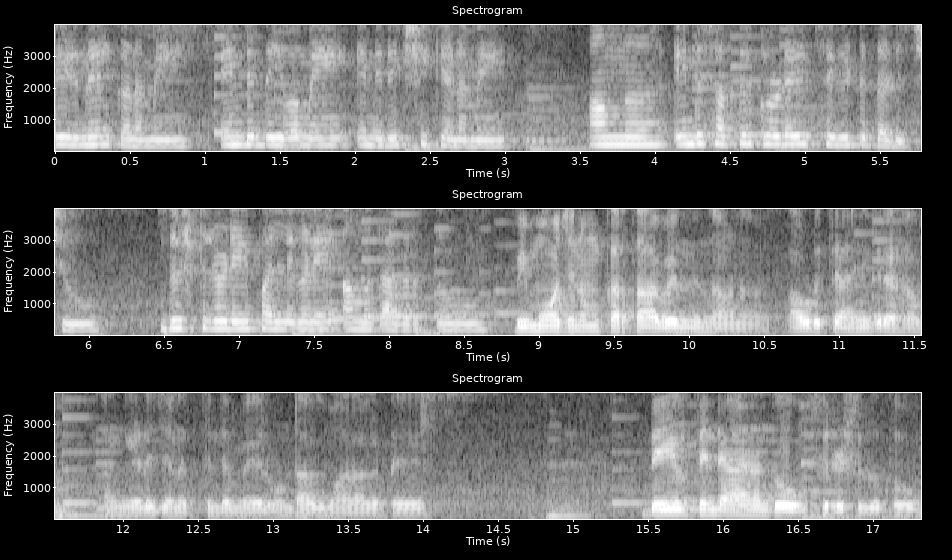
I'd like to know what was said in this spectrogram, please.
എഴുന്നേൽക്കണമേ. എന്റെ ദൈവമേ എന്നെ രക്ഷിക്കണമേ. അങ്ങ് എന്റെ ശത്രുക്കളുടെ ചെകിട്ട് തടിച്ചു. ദുഷ്ടരുടെ പല്ലുകളെ അങ്ങ് തകർത്തു. വിമോചനം കർത്താവിൽ നിന്നാണ്. അവിടുത്തെ അനുഗ്രഹം അങ്ങയുടെ ജനത്തിന്റെ മേൽ ഉണ്ടാകുമാറാകട്ടെ. ദൈവത്തിന്റെ ആനന്ദവും സുരക്ഷിതത്വവും.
